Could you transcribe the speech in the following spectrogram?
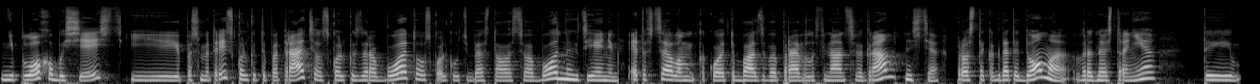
неплохо бы сесть и посмотреть, сколько ты потратил, сколько заработал, сколько у тебя осталось свободных денег. Это в целом какое-то базовое правило финансовой грамотности. Просто когда ты дома, в родной стране, ты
